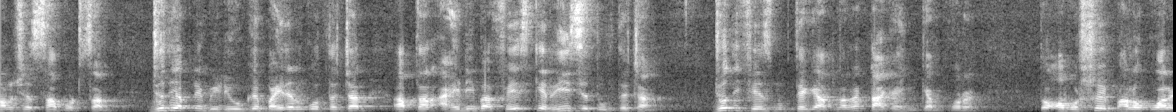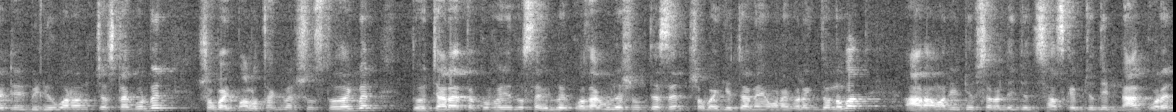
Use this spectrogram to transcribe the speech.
মানুষের সাপোর্ট চান, যদি আপনি ভিডিওকে ভাইরাল করতে চান, আপনার আইডি বা ফেসকে রিচে তুলতে চান, যদি ফেসবুক থেকে আপনারা টাকা ইনকাম করেন তো অবশ্যই ভালো কোয়ালিটির ভিডিও বানানোর চেষ্টা করবেন। সবাই ভালো থাকবেন, সুস্থ থাকবেন। তো যারা এতক্ষণ যদি সাইবের কথাগুলো শুনতেছেন, সবাইকে জানাই অনেক অনেক ধন্যবাদ। আর আমার ইউটিউব চ্যানেলটি যদি সাবস্ক্রাইব যদি না করেন,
